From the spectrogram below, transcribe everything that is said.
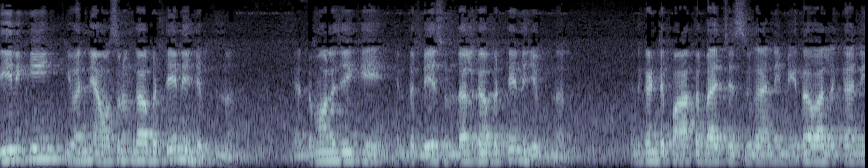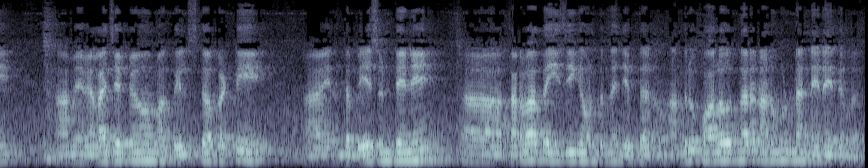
దీనికి ఇవన్నీ అవసరం కాబట్టే నేను చెప్తున్నాను. ఎంటమాలజీకి ఇంత బేస్ ఉండాలి కాబట్టే నేను చెప్తున్నాను. ఎందుకంటే పాత బ్యాచెస్ కానీ మిగతా వాళ్ళకి కానీ మేము ఎలా చెప్పామో మాకు తెలుసు కాబట్టి ఇంత బేస్ ఉంటేనే తర్వాత ఈజీగా ఉంటుందని చెప్తాను. అందరూ ఫాలో అవుతున్నారని అనుకుంటున్నాను నేనైతే మరి.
